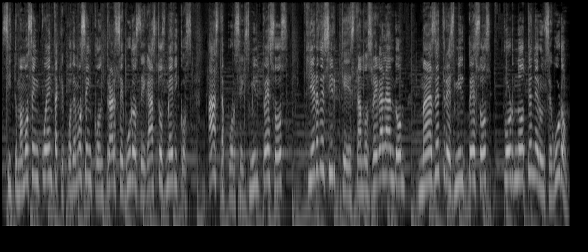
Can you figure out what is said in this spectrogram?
Si tomamos en cuenta que podemos encontrar seguros de gastos médicos hasta por 6 mil pesos, quiere decir que estamos regalando más de 3 mil pesos por no tener un seguro.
